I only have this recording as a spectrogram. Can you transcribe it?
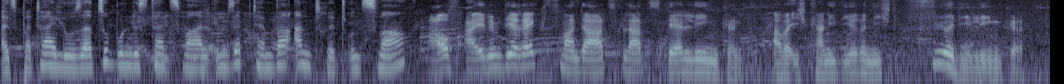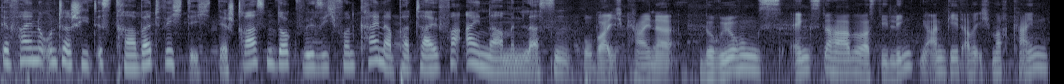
als Parteiloser zur Bundestagswahl im September antritt. Und zwar Auf einem Direktmandatsplatz der Linken. Aber ich kandidiere nicht für die Linke. Der feine Unterschied ist Trabert wichtig. Der Straßendoc will sich von keiner Partei vereinnahmen lassen. Wobei ich keine Berührungsängste habe, was die Linken angeht. Aber ich mache keinen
